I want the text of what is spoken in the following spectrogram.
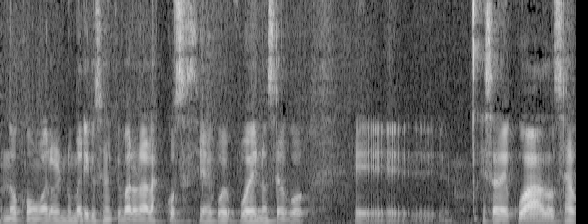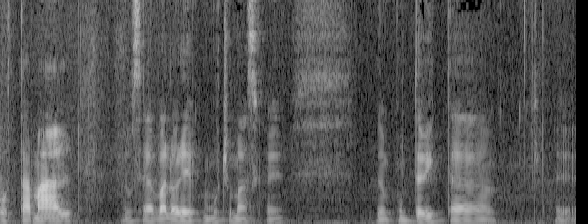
no como valores numéricos, sino que valorar las cosas si algo es bueno, si algo eh, es adecuado, si algo está mal, o sea, valores mucho más eh, desde un punto de vista eh,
